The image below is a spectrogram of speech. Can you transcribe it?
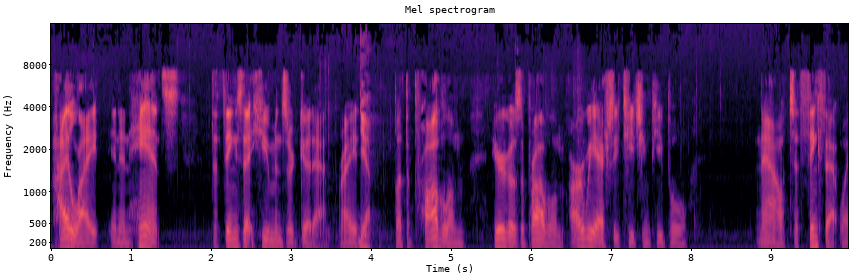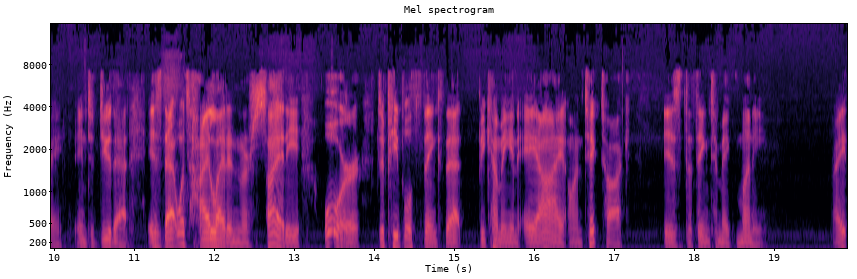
highlight and enhance the things that humans are good at, right? Yeah. But the problem, here goes the problem: Are we actually teaching people? Now to think that way and to do that? Is that what's highlighted in our society or do people think that becoming an ai on tiktok is the thing to make money right?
